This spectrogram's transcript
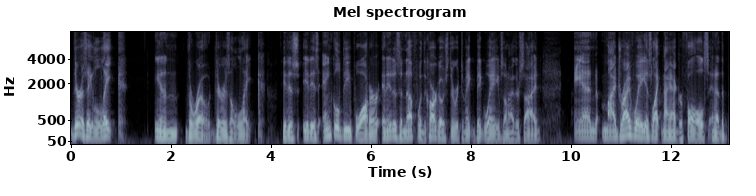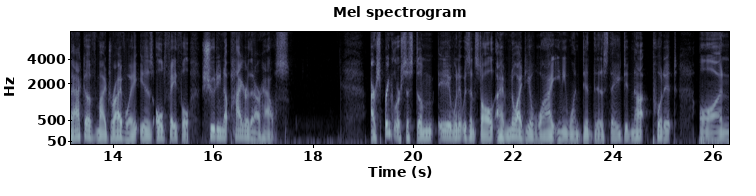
there is a lake in the road. There is a lake. It is it is ankle deep water, and it is enough when the car goes through it to make big waves on either side. And my driveway is like Niagara Falls, and at the back of my driveway is Old Faithful shooting up higher than our house. Our sprinkler system, eh, when it was installed, I have no idea why anyone did this. They did not put it on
